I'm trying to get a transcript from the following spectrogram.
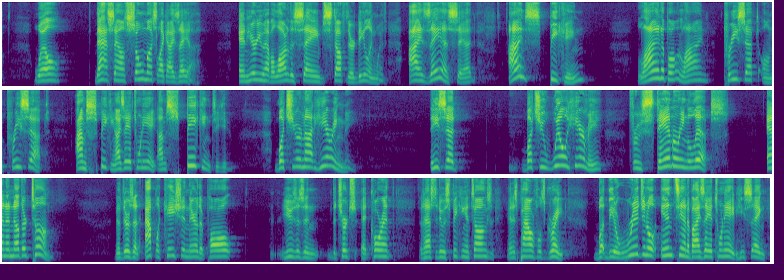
well, that sounds so much like Isaiah. And here you have a lot of the same stuff they're dealing with. Isaiah said, I'm speaking line upon line, precept on precept. I'm speaking, Isaiah 28, I'm speaking to you, but you're not hearing me. He said, But you will hear me through stammering lips and another tongue. Now, there's an application there that Paul uses in the church at Corinth that has to do with speaking in tongues, and it's powerful, it's great. But the original intent of Isaiah 28, he's saying,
